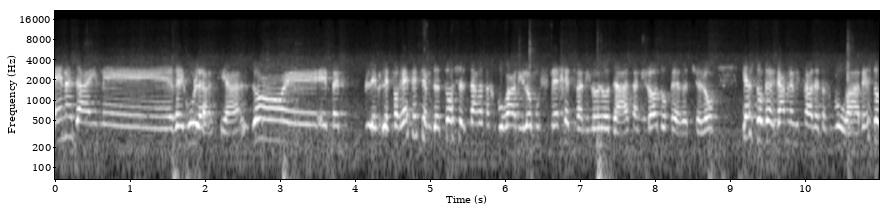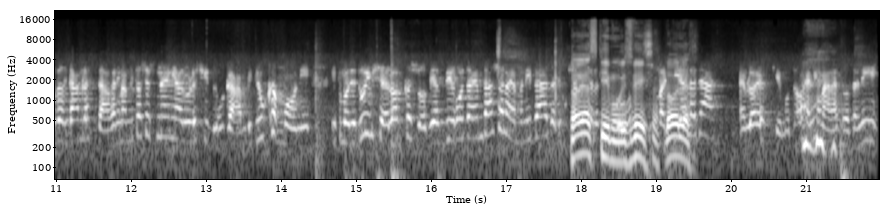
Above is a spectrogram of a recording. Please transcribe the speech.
אין עדיין אה, רגולציה. זו, אה, ב- לפרט את עמדתו של שר התחבורה, אני לא מוסמכת ואני לא יודעת, אני לא הדוברת שלו. יש דובר גם למשרד התחבורה, ויש דובר גם לשר. אני ממליצה ששניהם יעלו לשידור גם, בדיוק כמוני, יתמודדו עם שאלות קשות ויסבירו את העמדה שלהם. אני בעד, אני חושבת לא יסכימו, עזבי, לא הולך. הם לא יסכימו, טוב, אין לי מה לעשות. אני,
